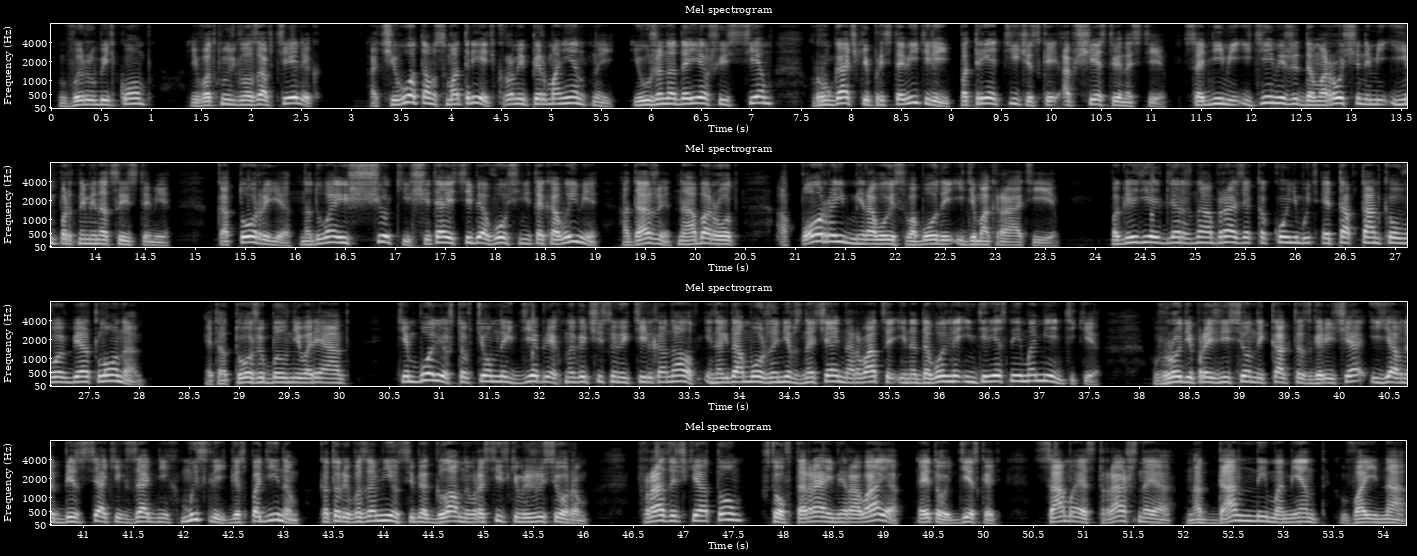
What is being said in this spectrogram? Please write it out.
Вырубить комп и воткнуть глаза в телек а чего там смотреть, кроме перманентной и уже надоевшей всем ругачки представителей патриотической общественности с одними и теми же доморощенными и импортными нацистами, которые, надувая щеки, считают себя вовсе не таковыми, а даже наоборот, опорой мировой свободы и демократии. Поглядеть для разнообразия какой-нибудь этап танкового биатлона – это тоже был не вариант, тем более, что в темных дебрях многочисленных телеканалов иногда можно невзначай нарваться и на довольно интересные моментики, вроде произнесенный как-то сгоряча и явно без всяких задних мыслей господином, который возомнил себя главным российским режиссером, фразочки о том, что Вторая мировая – это, дескать, самая страшная на данный момент война.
